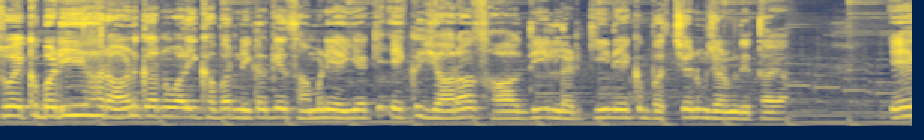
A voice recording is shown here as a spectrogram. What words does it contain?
ਸੋ ਇੱਕ ਬੜੀ ਹੈਰਾਨ ਕਰਨ ਵਾਲੀ ਖਬਰ ਨਿਕਲ ਕੇ ਸਾਹਮਣੇ ਆਈ ਹੈ ਕਿ ਇੱਕ 11 ਸਾਲ ਦੀ ਲੜਕੀ ਨੇ ਇੱਕ ਬੱਚੇ ਨੂੰ ਜਨਮ ਦਿੱਤਾ ਆ। ਇਹ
